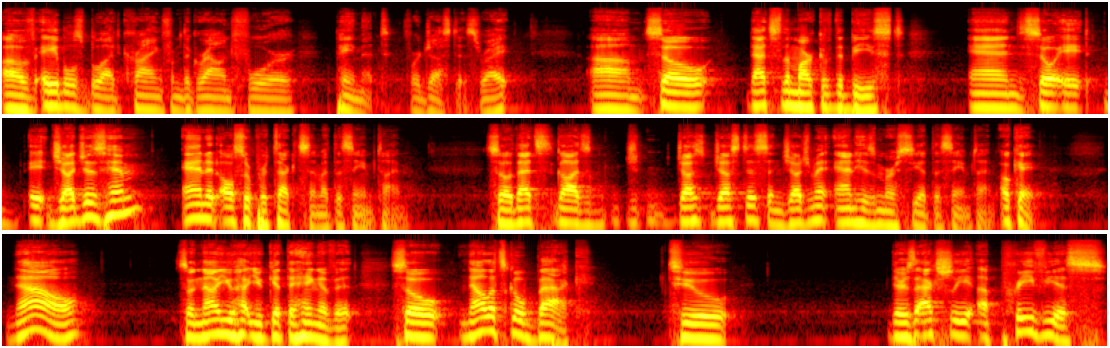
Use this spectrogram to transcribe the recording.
of Abel's blood crying from the ground for payment, for justice, right? Um, so that's the mark of the beast. And so it, it judges him and it also protects him at the same time. So that's God's ju- just, justice and judgment and his mercy at the same time. Okay. Now, so now you, ha- you get the hang of it. So now let's go back to there's actually a previous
